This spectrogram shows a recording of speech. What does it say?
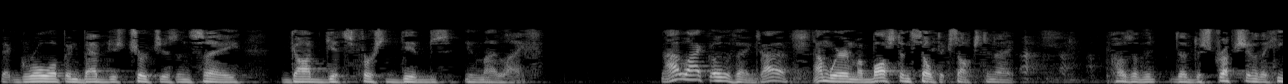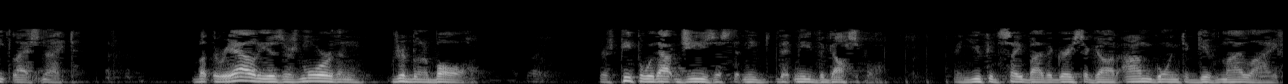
that grow up in Baptist churches and say, God gets first dibs in my life. Now, I like other things. I, I'm wearing my Boston Celtic socks tonight because of the, the destruction of the heat last night. But the reality is there's more than dribbling a ball. There's people without Jesus that need, that need the gospel. And you could say, by the grace of God, I'm going to give my life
